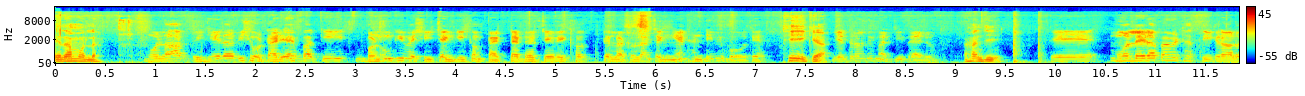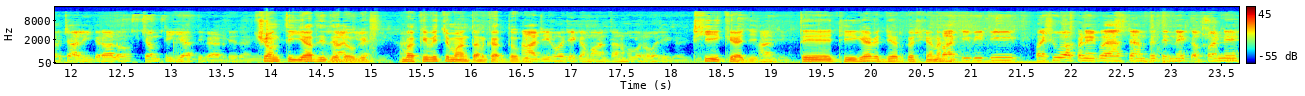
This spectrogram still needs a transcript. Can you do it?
ਇਹਦਾ ਮੁੱਲ? ਮੁੱਲ ਹਰ ਪੀਜੇ ਦਾ ਵੀ ਛੋਟਾ ਜਿਹਾ ਬਾਕੀ ਬਣੂਗੀ ਵਸ਼ੀ ਚੰਗੀ ਕੰਪੈਕਟ ਡਰ ਚ ਵੇਖੋ ਢਿੱਲਾ ਢੁੱਲਾ ਚੰਗੀਆਂ ਠੰਡੀ ਵੀ ਬਹੁਤ ਹੈ ਠੀਕ ਆ। ਜਿੱਧਰੋਂ ਦੀ ਮਰਜ਼ੀ ਬਹਿ ਜਾਓ। ਹਾਂਜੀ। ਤੇ ਮੁੱਲ ਇਹਦਾ ਭਾਵੇਂ 38 ਕਰਾ ਲਓ 40 ਕਰਾ ਲਓ 34000 ਦੀ ਵੈਟ ਦੇ ਦਾਂਗੇ। 34000 ਦੀ ਦੇ ਹਾਂਜੀ, ਦੋਗੇ? ਹਾਂਜੀ। ਬਾਕੀ ਵਿੱਚ ਮਾਨਤਾਨ ਕਰ ਦੋਗੇ? ਹਾਂਜੀ ਹੋ ਜਾਏਗਾ ਮਾਨਤਾਨ ਹੋਰ ਹੋ ਜਾਏਗਾ ਵੀਰ ਜੀ। ਠੀਕ ਹੈ ਜੀ। ਹਾਂਜੀ। ਤੇ ਠੀਕ ਹੈ ਵੀਰ ਜੀ ਹੋਰ ਕੁਝ ਕਹਿਣਾ? ਬਾਕੀ ਵੀਰ ਜੀ ਪਸ਼ੂ ਆਪਣੇ ਕੋਲ ਇਸ ਟਾਈਮ ਤੇ ਤਿੰਨੇ ਗੱਬਣ ਨੇ।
